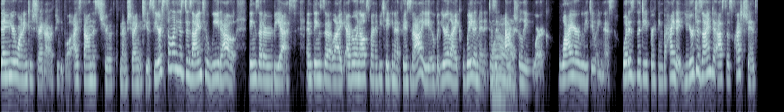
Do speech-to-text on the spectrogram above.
then you're wanting to share that with people. I found this truth and I'm sharing it to you. So you're someone who's designed to weed out things that are BS and things that like everyone else might be taking at face value, but you're like, wait a minute, does Wow. it actually work? Why are we doing this? What is the deeper thing behind it? You're designed to ask those questions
